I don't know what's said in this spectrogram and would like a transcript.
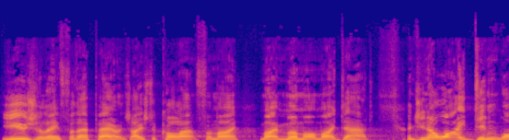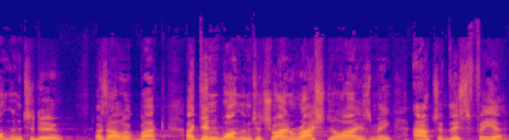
Usually for their parents. I used to call out for my, my mum or my dad. And do you know what I didn't want them to do as I look back? I didn't want them to try and rationalize me out of this fear.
